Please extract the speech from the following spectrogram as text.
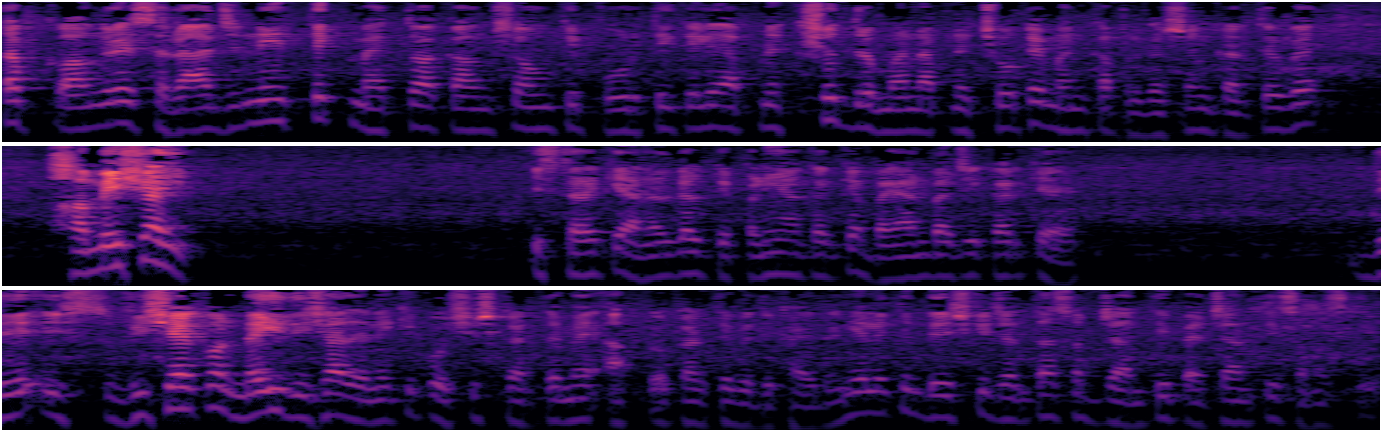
तब कांग्रेस राजनीतिक महत्वाकांक्षाओं की पूर्ति के लिए अपने क्षुद्र मन, अपने छोटे मन का प्रदर्शन करते हुए हमेशा ही इस तरह की अनर्गल टिप्पणियाँ करके, बयानबाजी करके इस विषय को नई दिशा देने की कोशिश करते में आपको करते हुए दिखाई देंगे, लेकिन देश की जनता सब जानती, पहचानती, समझती है।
